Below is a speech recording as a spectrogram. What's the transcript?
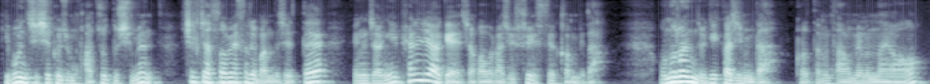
기본 지식을 좀 가져 두시면 실제 서비스를 만드실 때 굉장히 편리하게 작업을 하실 수 있을 겁니다. 오늘은 여기까지입니다. 그렇다면 다음에 만나요.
